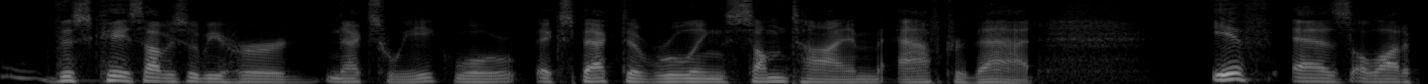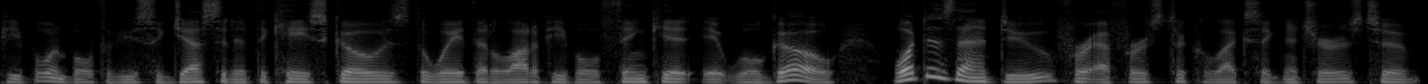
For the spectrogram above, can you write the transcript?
this case obviously will be heard next week? We'll expect a ruling sometime after that if, as a lot of people, and both of you suggested it, the case goes the way that a lot of people think it, it will go, what does that do for efforts to collect signatures to,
